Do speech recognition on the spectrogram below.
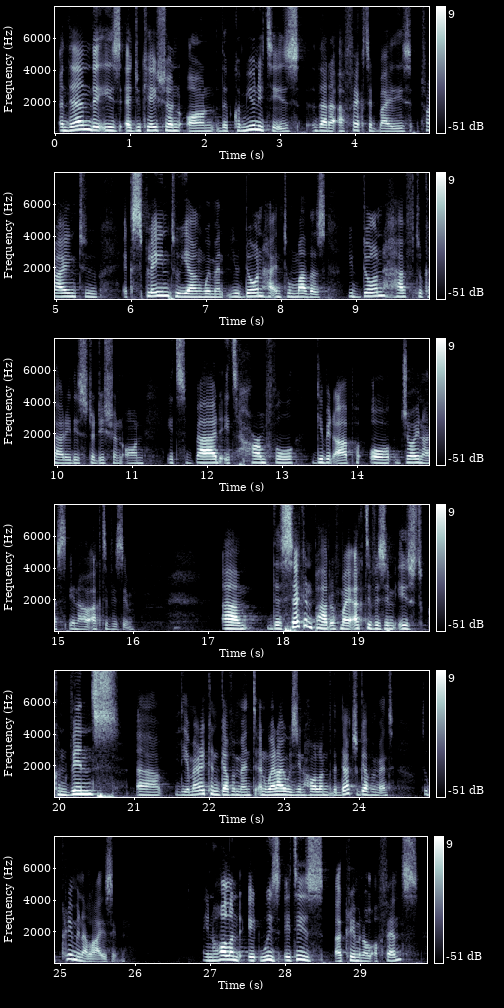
And then there is education on the communities that are affected by this, trying to explain to young women, you don't and to mothers, you don't have to carry this tradition on. It's bad, it's harmful, give it up, or join us in our activism. Um, the second part of my activism is to convince uh, the American government, and when I was in Holland, the Dutch government, to criminalize it. In Holland, it, was, it is a criminal offense,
